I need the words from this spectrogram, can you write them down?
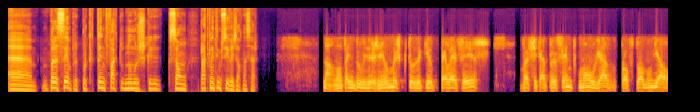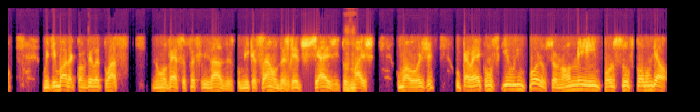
uh, para sempre, porque tem de facto números que, que, são praticamente impossíveis de alcançar. Não, não tenho dúvidas nenhumas que tudo aquilo que Pelé fez vai ficar para sempre como um legado para o futebol mundial. Muito embora quando ele atuasse não houvesse a facilidade de comunicação das redes sociais e tudo uhum. mais como há hoje, o Pelé conseguiu impor o seu nome e impor-se no futebol mundial.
